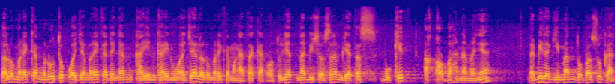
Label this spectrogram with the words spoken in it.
Lalu mereka menutup wajah mereka dengan kain-kain wajah, lalu mereka mengatakan, waktu lihat Nabi SAW di atas bukit Aqabah namanya, Nabi lagi mantau pasukan.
